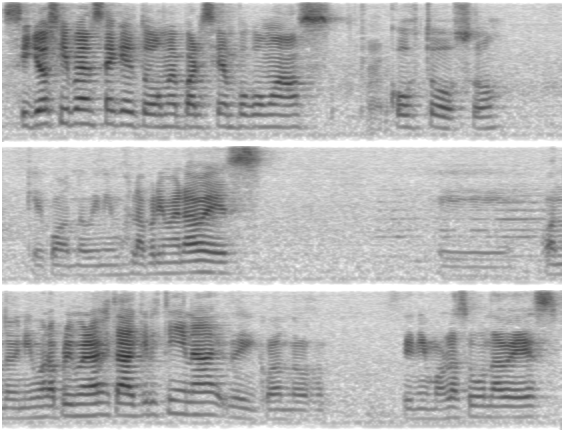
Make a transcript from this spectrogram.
Sí, yo sí pensé que todo me parecía un poco más costoso que cuando vinimos la primera vez. Eh, cuando vinimos la primera vez estaba Cristina y cuando vinimos la segunda vez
